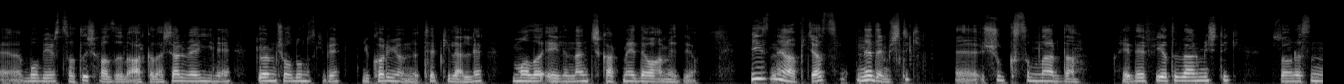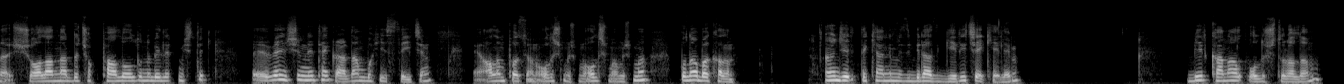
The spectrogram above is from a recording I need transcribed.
e, bu bir satış hazırlığı arkadaşlar ve yine görmüş olduğunuz gibi yukarı yönlü tepkilerle malı elinden çıkartmaya devam ediyor. Biz ne yapacağız? Ne demiştik? Şu kısımlarda hedef fiyatı vermiştik. Sonrasında şu alanlarda çok pahalı olduğunu belirtmiştik. E, ve şimdi tekrardan bu hisse için e, alım pozisyonu oluşmuş mu oluşmamış mı buna bakalım. Öncelikle kendimizi biraz geri çekelim. Bir kanal oluşturalım.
